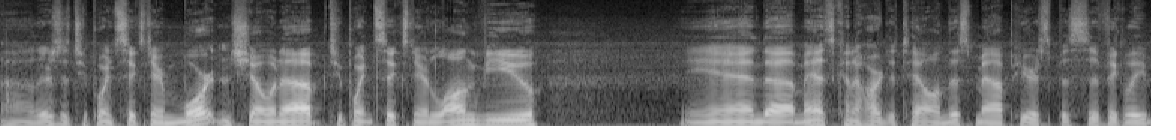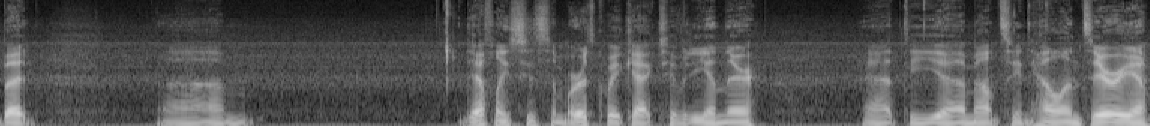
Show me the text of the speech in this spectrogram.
Uh, there's a 2.6 near Morton showing up, 2.6 near Longview. And uh, man, it's kind of hard to tell on this map here specifically, but um, definitely seen some earthquake activity in there at the uh, Mount St. Helens area.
